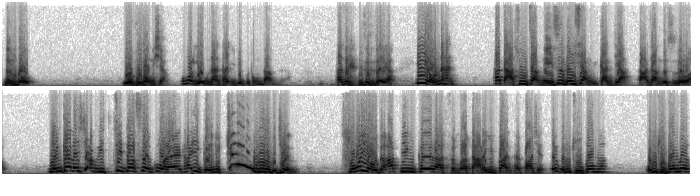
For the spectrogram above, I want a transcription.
能够有福同享。不过有难他一定不同当的，他这个人是这样。一有难，他打输仗，每次跟项羽干架打仗的时候啊。眼看着项羽箭都要射过来，他一个人就啾都不见了。所有的阿兵哥啦什么打了一半才发现，哎，我们主公呢？我们主公呢？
